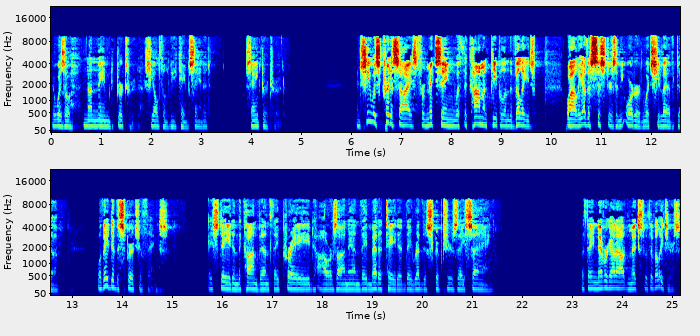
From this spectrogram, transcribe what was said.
there was a nun named Gertrude. She ultimately became sainted, Saint Gertrude. And she was criticized for mixing with the common people in the village while the other sisters in the order in which she lived, uh, well, they did the spiritual things. They stayed in the convent, they prayed hours on end, they meditated, they read the scriptures, they sang. But they never got out and mixed with the villagers.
